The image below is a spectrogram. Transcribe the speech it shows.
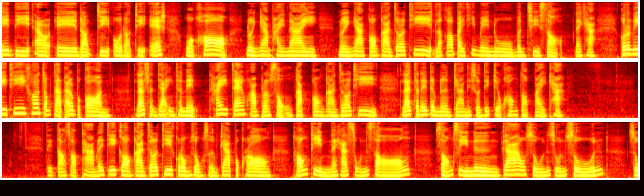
ต์ dla.go.th หัวข้อ หน่วยงานภายใน หน่วยงานกองการเจ้าหน้าที่ แล้วก็ไปที่เมนูบัญชีสอบนะคะ กรณีที่ข้อจำกัดด้านอุปกรณ์ และสัญญาอินเทอร์เน็ต ให้แจ้งความประสงค์กับกองการเจ้าหน้าที่ และจะได้ดำเนินการในส่วนที่เกี่ยวข้องต่อไปค่ะ ติดต่อสอบถามได้ที่กองการเจ้าหน้าที่กรมส่งเสริมการปกครอง ท้องถิ่นนะคะ02 241 9000 02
